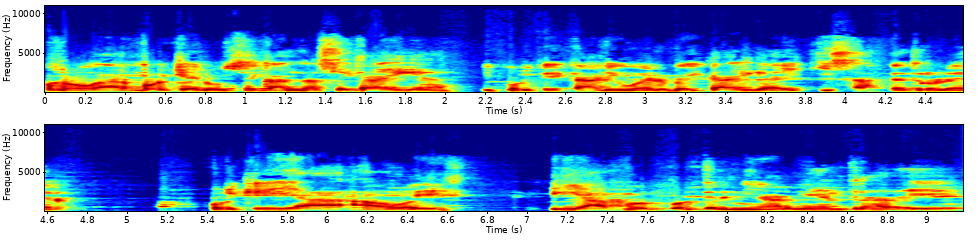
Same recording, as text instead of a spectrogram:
Rogar porque el Once Caldas se caiga y porque Cali vuelve y caiga y quizás Petrolero. Porque ya hoy, y ya por, por terminar mientras, eh,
